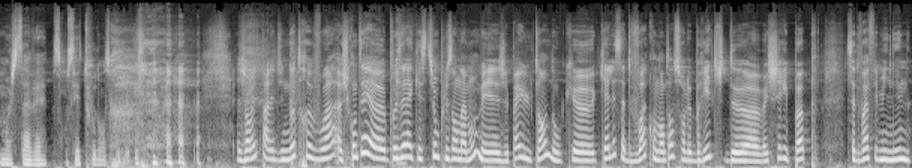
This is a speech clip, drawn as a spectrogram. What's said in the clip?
Moi, je savais, parce qu'on sait tout dans ce. J'ai envie de parler d'une autre voix. Euh, Je comptais euh, poser la question plus en amont, mais j'ai pas eu le temps. Donc, euh, quelle est cette voix qu'on entend sur le bridge de euh, Cherry Pop Cette voix féminine?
